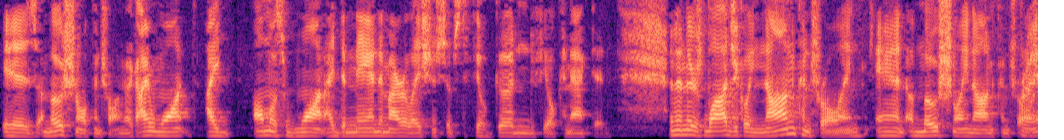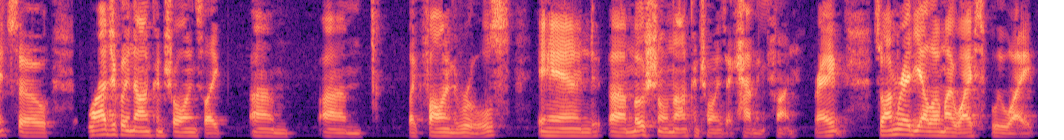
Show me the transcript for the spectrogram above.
is emotional controlling. Like I want, I almost want, I demand in my relationships to feel good and to feel connected. And then there's logically non-controlling and emotionally non-controlling. Right. So logically non-controlling is like, um, um, like following the rules and uh, emotional non-controlling is like having fun, right? So I'm red, yellow. My wife's blue, white,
